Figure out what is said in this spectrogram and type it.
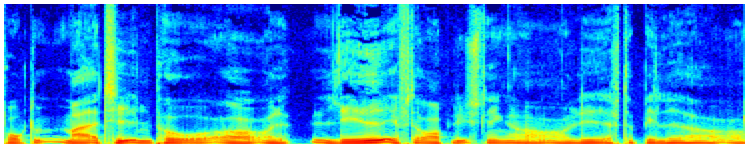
brugt meget af tiden på at, at lede efter oplysninger og lede efter billeder. Og,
